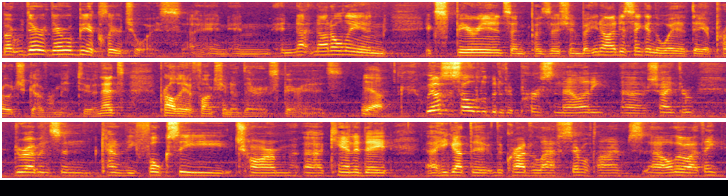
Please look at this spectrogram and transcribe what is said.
but there there will be a clear choice, and and, and not not only in experience and position, but you know I just think in the way that they approach government too, and that's probably a function of their experience. Yeah. We also saw a little bit of their personality uh, shine through. Drew Edmondson, kind of the folksy charm uh, candidate. Uh, he got the, the crowd to laugh several times. Uh, although I think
